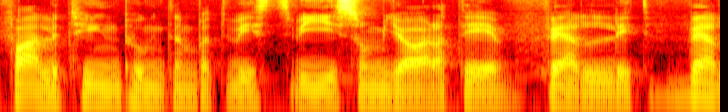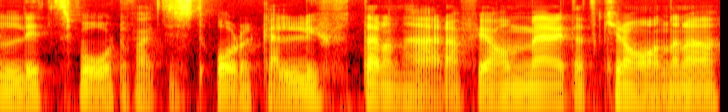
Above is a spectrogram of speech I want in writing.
faller tyngdpunkten på ett visst vis som gör att det är väldigt, väldigt svårt att faktiskt orka lyfta den här för jag har märkt att kranarna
